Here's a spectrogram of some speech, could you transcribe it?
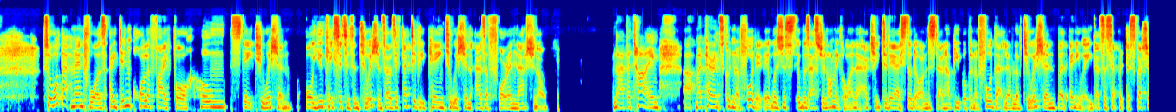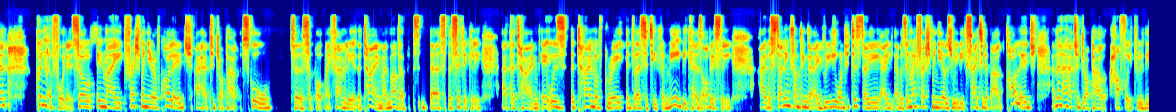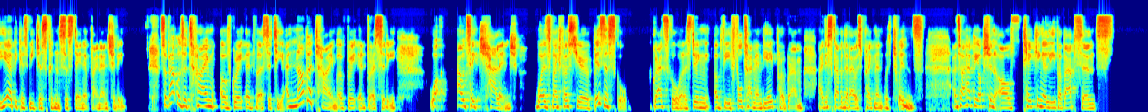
So what that meant was I didn't qualify for home state tuition or UK citizen tuition. So I was effectively paying tuition as a foreign national. Now, at the time, uh, my parents couldn't afford it. It was just, it was astronomical. And actually, today, I still don't understand how people can afford that level of tuition. But anyway, that's a separate discussion couldn't afford it. So in my freshman year of college, I had to drop out of school to support my family at the time, my mother uh, specifically at the time. It was a time of great adversity for me because obviously I was studying something that I really wanted to study. I, I was in my freshman year. I was really excited about college. And then I had to drop out halfway through the year because we just couldn't sustain it financially. So that was a time of great adversity. Another time of great adversity, what I would say challenge was my first year of business school, grad school, when I was doing of the full-time MBA program, I discovered that I was pregnant with twins. And so I had the option of taking a leave of absence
